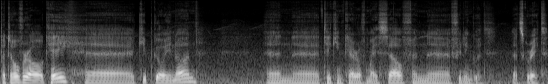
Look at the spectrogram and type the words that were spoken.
but overall okay uh, keep going on and uh, taking care of myself and uh, feeling good. That's great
